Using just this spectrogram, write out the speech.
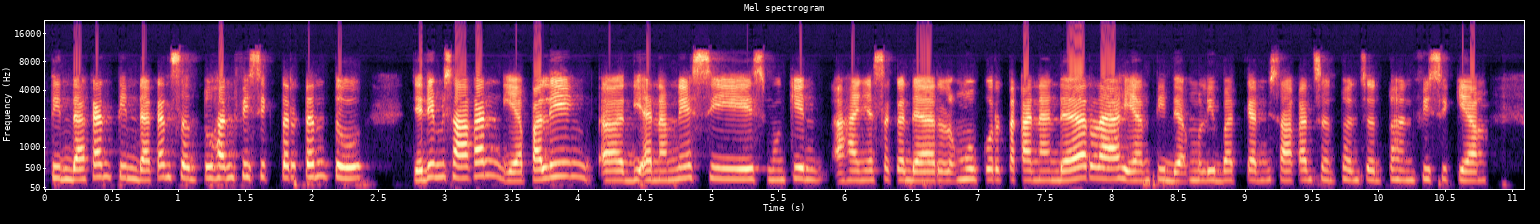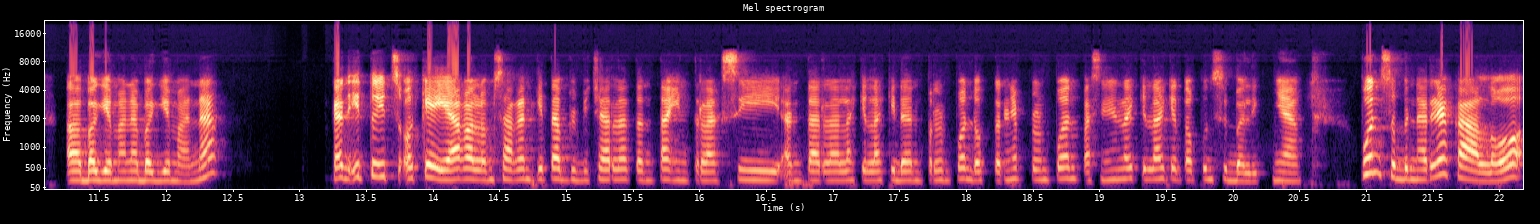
tindakan tindakan-tindakan sentuhan fisik tertentu. Jadi misalkan ya paling uh, di anamnesis mungkin hanya sekedar mengukur tekanan darah yang tidak melibatkan misalkan sentuhan-sentuhan fisik yang uh, bagaimana-bagaimana kan itu it's okay ya kalau misalkan kita berbicara tentang interaksi antara laki-laki dan perempuan, dokternya perempuan, pasiennya laki-laki ataupun sebaliknya. Pun sebenarnya kalau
